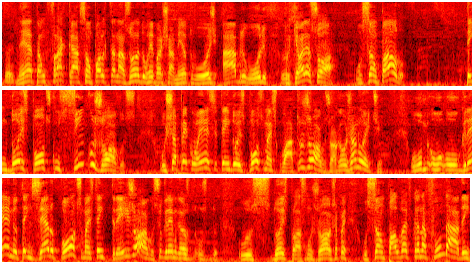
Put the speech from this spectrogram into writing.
dois. Né? Tá um fracasso. São Paulo que tá na zona do rebaixamento hoje, abre o olho, porque olha só, o São Paulo tem dois pontos com cinco jogos. O Chapecoense tem dois pontos, mais quatro jogos, joga hoje à noite. O, o, o Grêmio tem zero pontos, mas tem três jogos. Se o Grêmio ganhar os, os, os dois próximos jogos, o São Paulo vai ficando afundado, hein?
